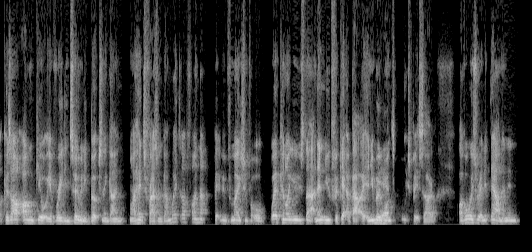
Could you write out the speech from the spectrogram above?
because. I'm guilty of reading too many books and then going, my head's frazzled, going, where did I find that bit of information for? Or where can I use that? And then you forget about it and you move yeah. on to the next bit. So I've always written it down. And then,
